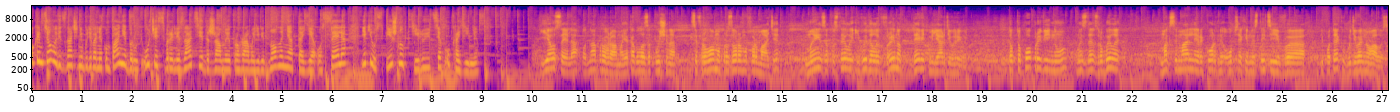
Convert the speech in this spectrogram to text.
Окрім цього, відзначені будівельні компанії беруть участь в реалізації державної програми є відновлення та є оселя, які успішно втілюються в Україні. Є оселя, одна програма, яка була запущена в цифровому прозорому форматі. Ми запустили і видали в ринок 9 мільярдів гривень. Тобто, попри війну, ми зробили максимальний рекордний обсяг інвестицій в е, іпотеку в будівельну галузь.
